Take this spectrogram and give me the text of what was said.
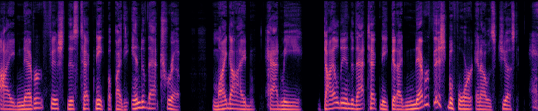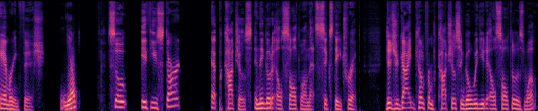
I never fished this technique, but by the end of that trip, my guide had me dialed into that technique that I'd never fished before, and I was just hammering fish. Yep. So if you start at Picachos and then go to El Salto on that six day trip, does your guide come from Picachos and go with you to El Salto as well?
